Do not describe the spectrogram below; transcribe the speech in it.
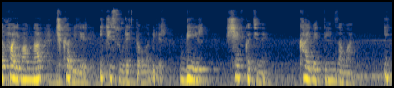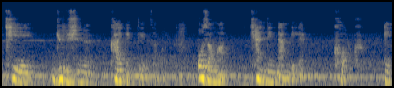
hayvanlar çıkabilir? İki surette olabilir. Bir, şefkatini kaybettiğin zaman. iki gülüşünü kaybettiğin zaman. O zaman kendinden bile kork ey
